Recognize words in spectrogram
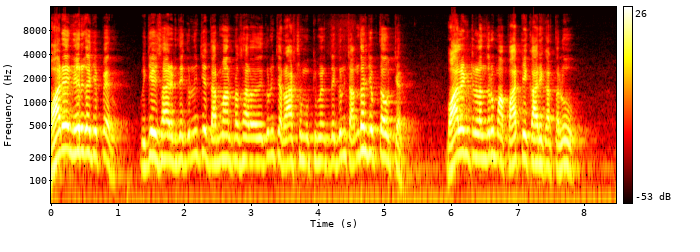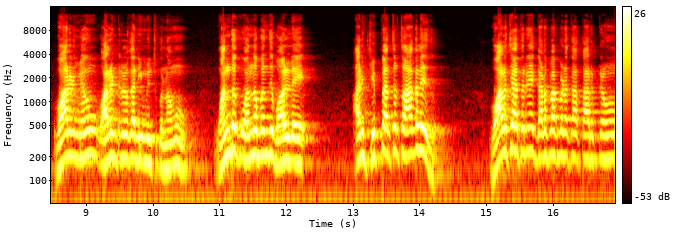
వారే నేరుగా చెప్పారు. విజయసాయి రెడ్డి దగ్గర నుంచి ధర్మాన ప్రసాద్ దగ్గర నుంచి రాష్ట్ర ముఖ్యమంత్రి దగ్గర నుంచి అందరూ చెప్తా వచ్చారు. వాలంటీర్లు అందరూ మా పార్టీ కార్యకర్తలు. వారిని మేము వాలంటీర్లుగా నియమించుకున్నాము. వందకు వంద మంది వాళ్ళే అని చెప్పి అంతటితో ఆగలేదు. వాళ్ళ చేతనే గడప గడక కార్యక్రమం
